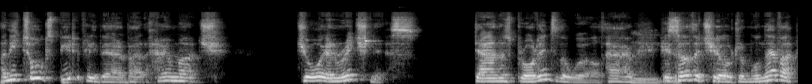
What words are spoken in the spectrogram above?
and he talks beautifully there about how much joy and richness Dan has brought into the world, how Mhm. his other children will never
